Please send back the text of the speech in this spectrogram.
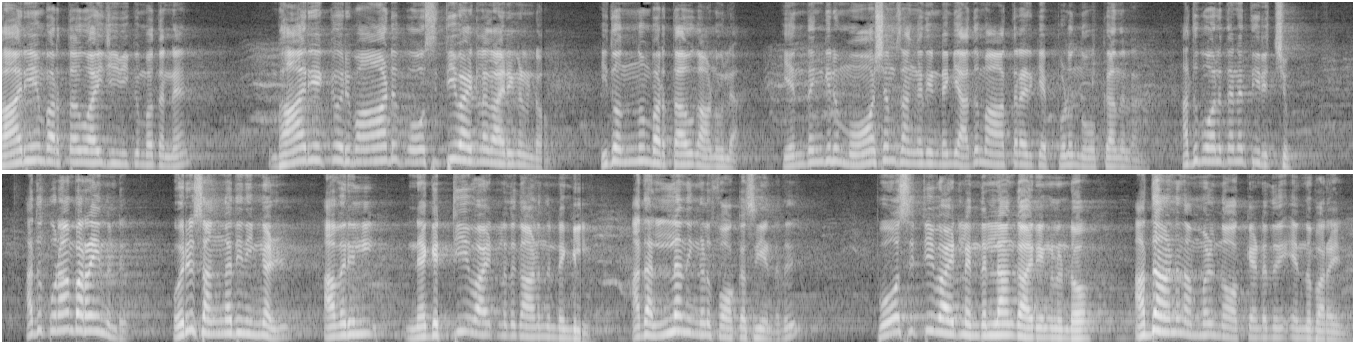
ഭാര്യയും ഭർത്താവുമായി ജീവിക്കുമ്പോൾ തന്നെ ഭാര്യയ്ക്ക് ഒരുപാട് പോസിറ്റീവായിട്ടുള്ള കാര്യങ്ങളുണ്ടാവും ഇതൊന്നും ഭർത്താവ് കാണൂല. എന്തെങ്കിലും മോശം സംഗതി ഉണ്ടെങ്കിൽ അത് മാത്രമായിരിക്കും എപ്പോഴും നോക്കുക എന്നുള്ളതാണ്. അതുപോലെ തന്നെ തിരിച്ചും. അത് ഖുറാൻ പറയുന്നുണ്ട്. ഒരു സംഗതി നിങ്ങൾ അവരിൽ നെഗറ്റീവായിട്ടുള്ളത് കാണുന്നുണ്ടെങ്കിൽ അതല്ല നിങ്ങൾ ഫോക്കസ് ചെയ്യേണ്ടത്. പോസിറ്റീവായിട്ടുള്ള എന്തെല്ലാം കാര്യങ്ങളുണ്ടോ അതാണ് നമ്മൾ നോക്കേണ്ടത് എന്ന് പറയുന്നു.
